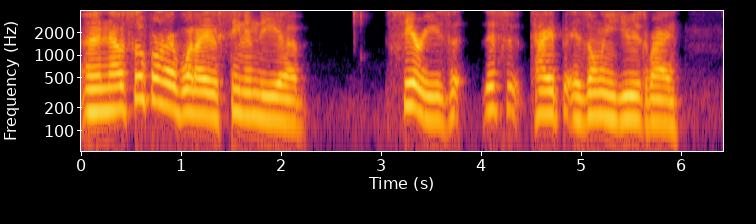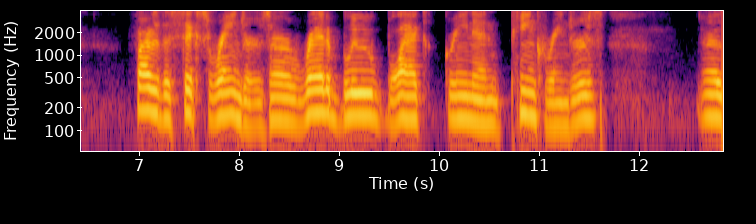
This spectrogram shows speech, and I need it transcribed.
And now, so far of what I've seen in the uh, series, this type is only used by five of the six Rangers, are red, blue, black, green, and pink Rangers. Uh,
